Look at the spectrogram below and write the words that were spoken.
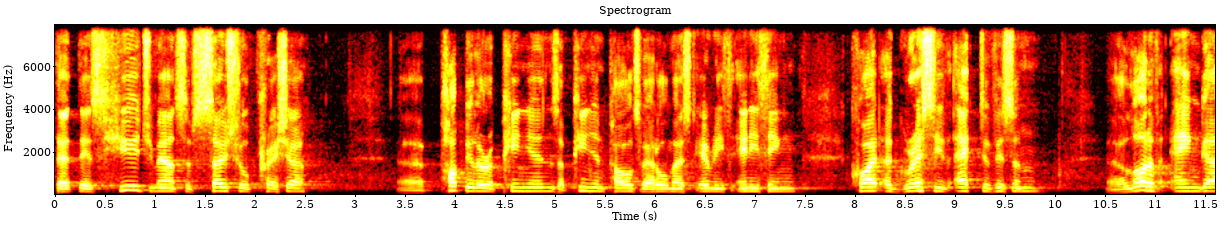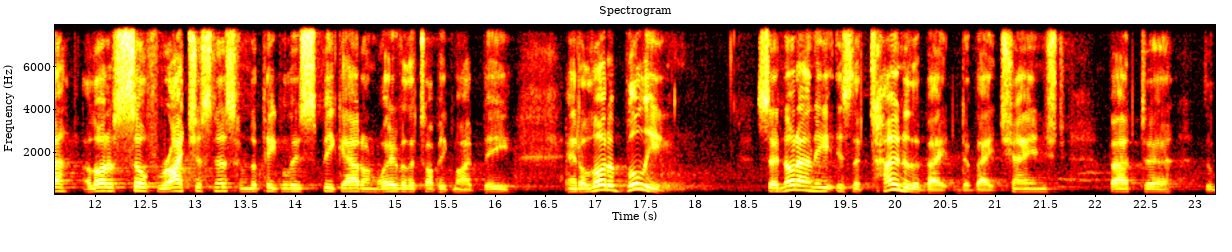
that there's huge amounts of social pressure, uh, popular opinions, opinion polls about almost every, anything, quite aggressive activism, a lot of anger, a lot of self righteousness from the people who speak out on whatever the topic might be, and a lot of bullying. So, not only is the tone of the debate, debate changed, but uh, the,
